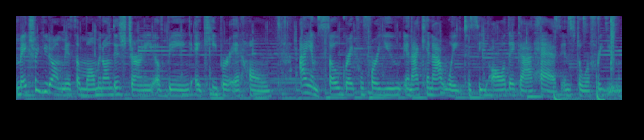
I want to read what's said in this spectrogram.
Make sure you don't miss a moment on this journey of being a keeper at home. I am so grateful for you, and I cannot wait to see all that God has in store for you.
